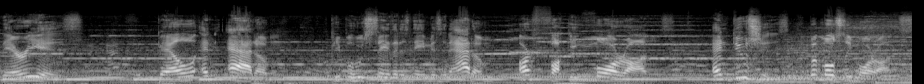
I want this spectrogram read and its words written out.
there he is. Belle and Adam. People who say that his name isn't Adam are fucking morons. And douches, but mostly morons.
